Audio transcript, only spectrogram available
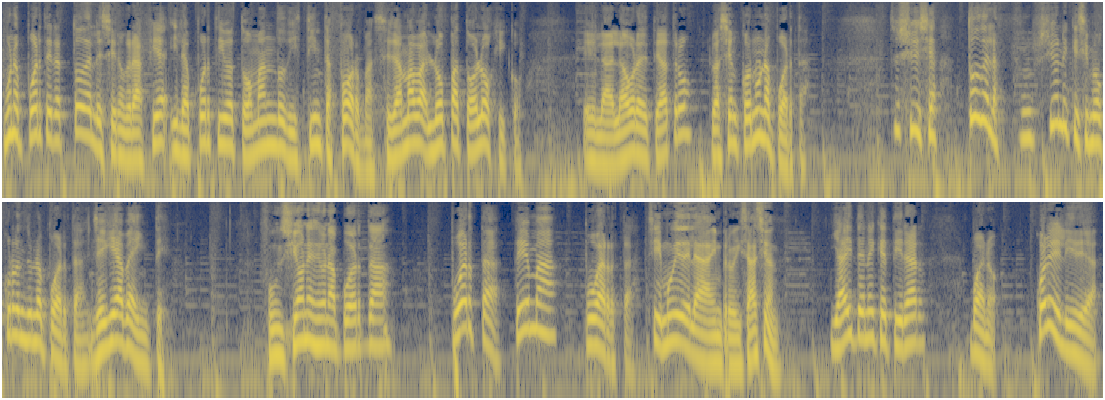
Una puerta era toda la escenografía y la puerta iba tomando distintas formas. Se llamaba lo patológico. Eh, la, la obra de teatro lo hacían con una puerta. Entonces yo decía, todas las funciones que se me ocurren de una puerta. Llegué a 20. Funciones de una puerta. Puerta, tema, puerta. Sí, muy de la improvisación. Y ahí tenés que tirar. Bueno, ¿cuál es la idea?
